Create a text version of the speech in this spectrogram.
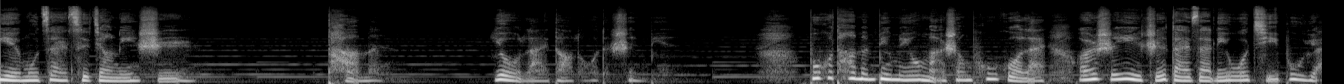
夜幕再次降临时，他们又来到了我的身边。不过，他们并没有马上扑过来，而是一直待在离我几步远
